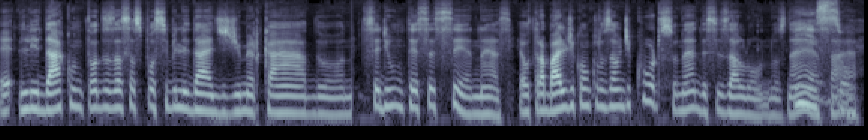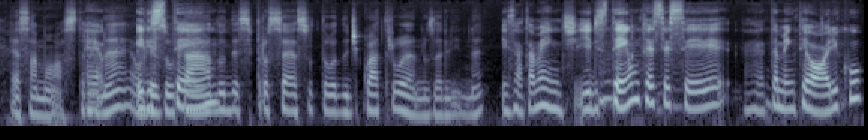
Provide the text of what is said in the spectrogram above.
É lidar com todas essas possibilidades de mercado. Seria um TCC, né? É o trabalho de conclusão de curso, né? Desses alunos, né? Isso. Essa, essa amostra, é, né? É o resultado têm... desse processo todo de quatro anos ali, né? Exatamente. E eles têm um TCC é, também teórico,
